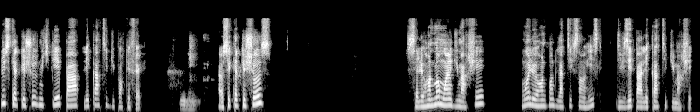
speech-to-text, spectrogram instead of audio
plus quelque chose multiplié par l'écart type du portefeuille. Mhm. Alors, ce quelque chose, c'est le rendement moyen du marché moins le rendement de l'actif sans risque divisé par l'écart type du marché.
